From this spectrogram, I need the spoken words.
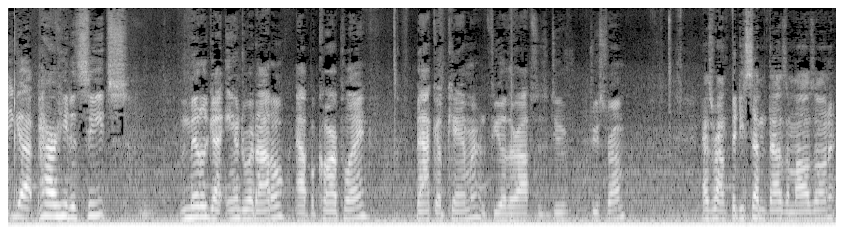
you got power heated seats. In the middle, you got Android Auto, Apple CarPlay, backup camera, and a few other options to choose from. Has around 57,000 miles on it.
